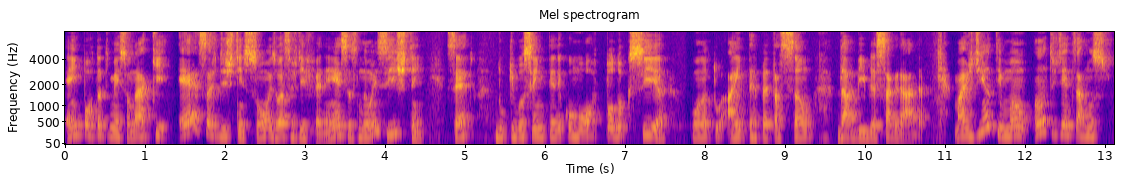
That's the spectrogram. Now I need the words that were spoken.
É importante mencionar que essas distinções ou essas diferenças não existem, certo? Do que você entende como ortodoxia quanto à interpretação da Bíblia Sagrada. Mas de antemão, antes de entrarmos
